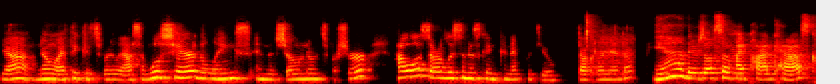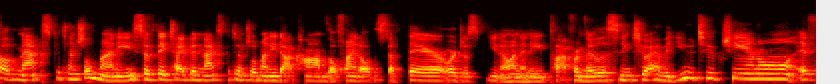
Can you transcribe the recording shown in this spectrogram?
Yeah, no, I think it's really awesome. We'll share the links in the show notes for sure. How else our listeners can connect with you, Dr. Amanda? Yeah, there's also my podcast called Max Potential Money. So if they type in maxpotentialmoney.com, they'll find all the stuff there or just, you know, on any platform they're listening to. I have a YouTube channel. If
